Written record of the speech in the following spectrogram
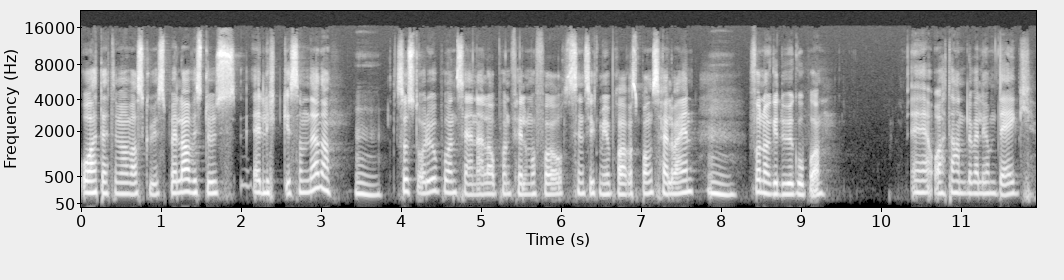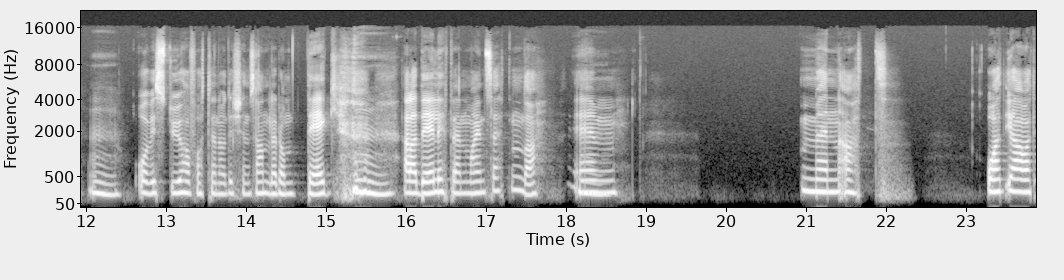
Og at dette med å være skuespiller Hvis du lykkes som det, da, Mm. så står du jo på en scene eller på en film og får sinnssykt mye bra respons hele veien Mm. for noe du er god på. Eh, og at det handler veldig om deg. Mm. Og hvis du har fått en audition, så handler det om deg. Mm. Eller det er litt den mindseten, da. Um, men at og at, ja, og at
